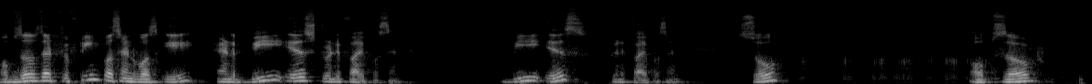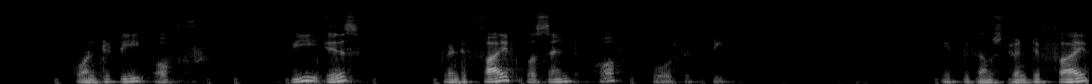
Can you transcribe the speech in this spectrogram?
Observes that 15% was A and B is 25% B is 25% so observed quantity of B is 25% of 450 it becomes 25%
